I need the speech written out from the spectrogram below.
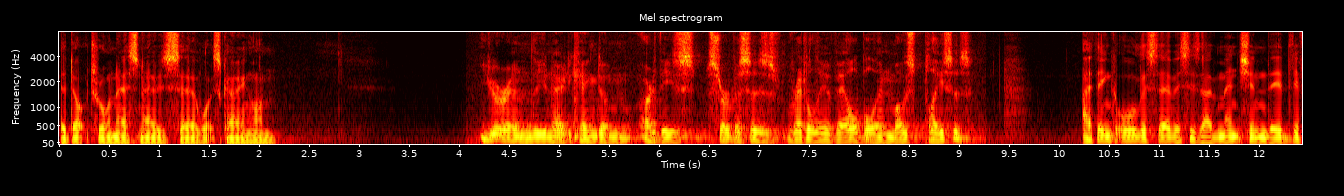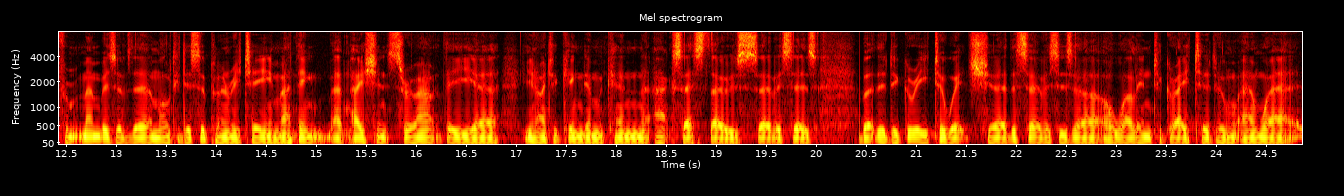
the doctor or nurse knows uh, what's going on. You're in the United Kingdom. Are these services readily available in most places? I think all the services I've mentioned, the different members of the multidisciplinary team, I think uh, patients throughout the uh, United Kingdom can access those services, but the degree to which uh, the services are, are, well integrated and, and where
